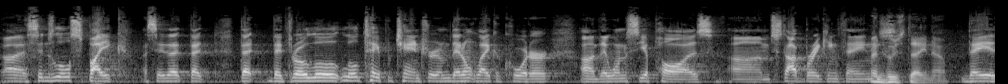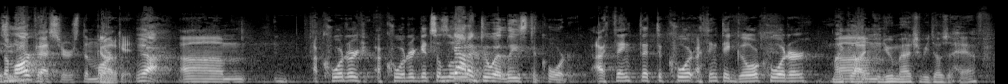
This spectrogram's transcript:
uh, sends a little spike. I say that that that they throw a little little taper tantrum. They don't like a quarter. Uh, they want to see a pause. Um, stop breaking things. And who's they now? They is the market. investors. The market. Yeah. Um, a quarter. A quarter gets a He's little. Got to do at least a quarter. I think that the quarter. I think they go a quarter. My God, um, can you imagine if he does a half?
